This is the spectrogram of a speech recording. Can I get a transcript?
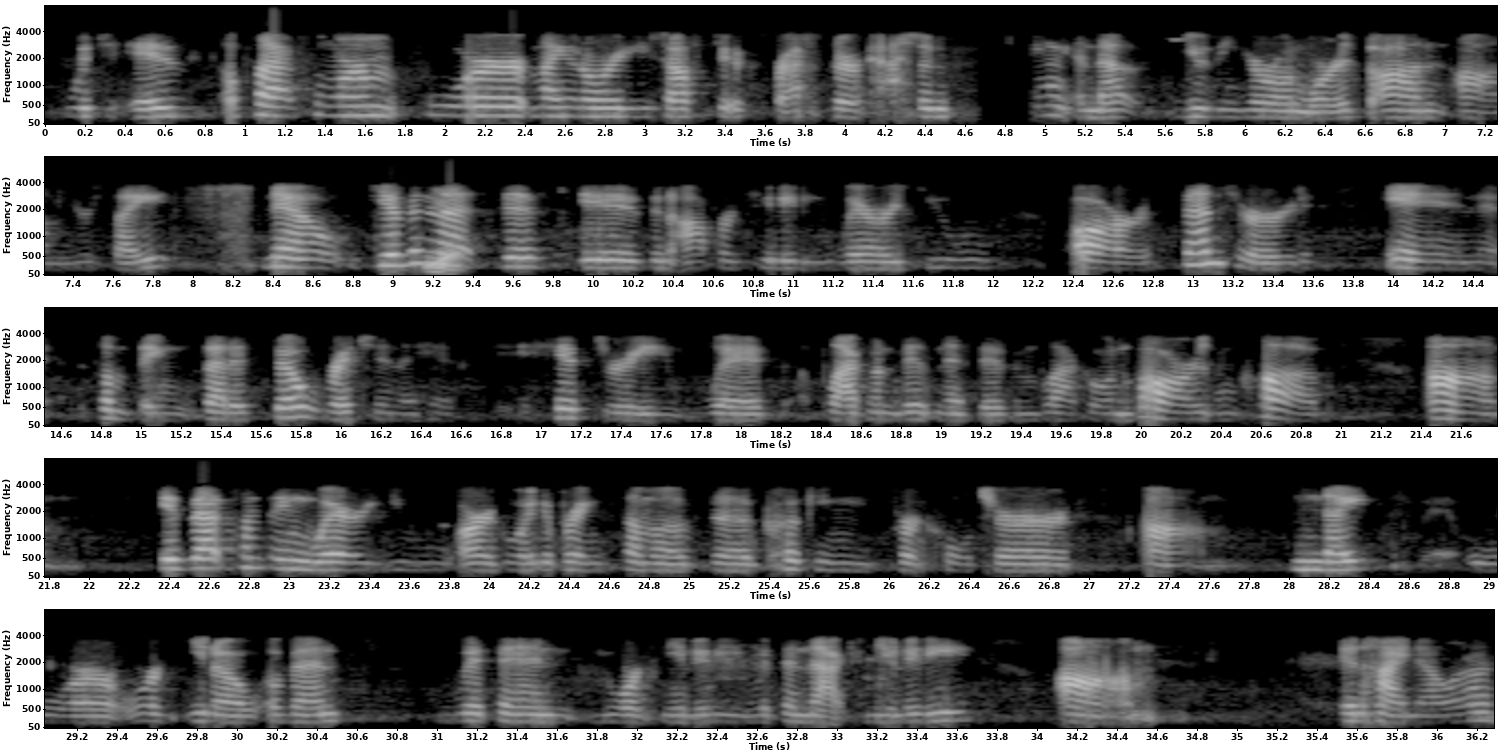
which is a platform for minority chefs to express their passion and that using your own words on um, your site. Now, given Yeah. that this is an opportunity where you are centered in something that is so rich in the his- history with black-owned businesses and black-owned bars and clubs, um, is that something where you are going to bring some of the cooking for culture um, nights or or you know events within your community within that community um, in Hi-Nella?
